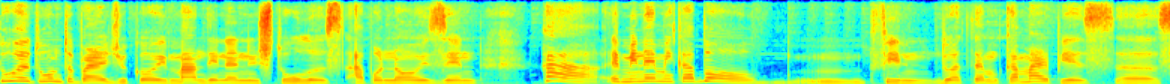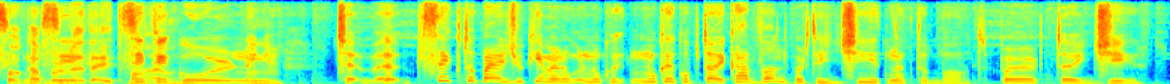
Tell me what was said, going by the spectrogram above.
duhet unë të paragjykoj Mandin e Nishtullës apo Noizin? Ka Eminemi ka bë mm, film, dua të them ka marrë pjesë uh, si, po, si, si figurë në një mm -hmm që pse këto paragjykime nuk nuk nuk e kuptoj, ka vend për të gjithë në këtë botë, për të gjithë.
